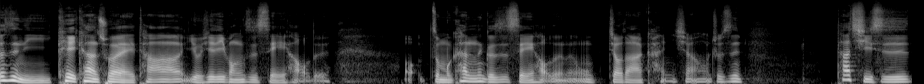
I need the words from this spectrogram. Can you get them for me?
但是你可以看得出来，他有些地方是谁好的哦？怎么看那个是谁好的呢？我教大家看一下哦，就是他其实，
